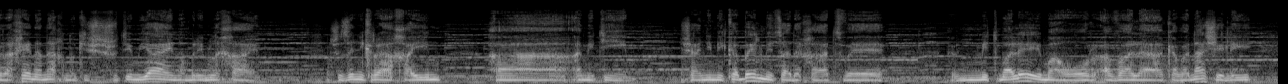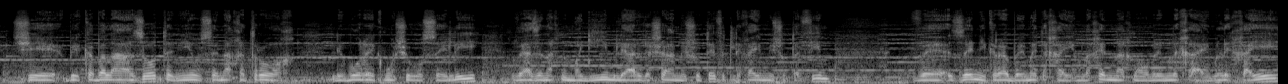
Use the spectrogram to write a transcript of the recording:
ולכן אנחנו כששותים יין אומרים לחיים, שזה נקרא החיים האמיתיים, שאני מקבל מצד אחד ומתמלא עם האור, אבל הכוונה שלי שבקבלה הזאת אני עושה נחת רוח לבורא כמו שהוא עושה לי, ואז אנחנו מגיעים להרגשה משותפת, לחיים משותפים, וזה נקרא באמת החיים. לכן אנחנו אומרים לחיים, לחיי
